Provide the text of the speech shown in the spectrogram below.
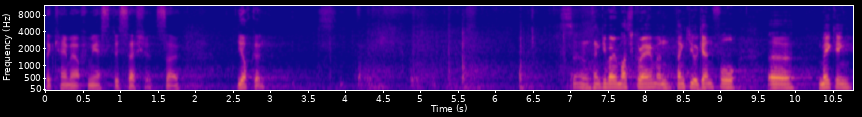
that came out from yesterday's session. So, Jochen. Thank you very much, Graham, and thank you again for uh, making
